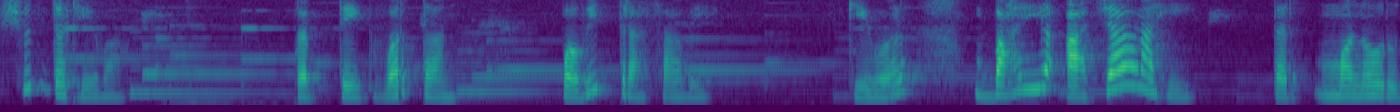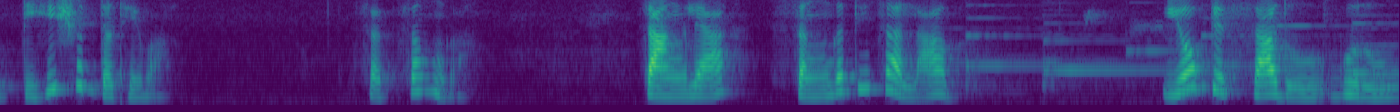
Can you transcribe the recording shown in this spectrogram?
शुद्ध ठेवा. प्रत्येक वर्तन पवित्र असावे. केवळ बाह्य आचार नाही तर मनोवृत्तीही शुद्ध ठेवा. सत्संग. चांगल्या संगतीचा लाभ. योग्य साधू गुरु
